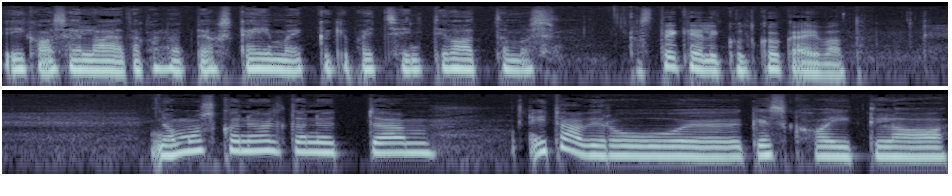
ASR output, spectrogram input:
iga selle aja tagant nad peaks käima ikkagi patsienti vaatamas. kas tegelikult ka käivad? no ma oskan öelda nüüd ähm, Ida-Viru äh, Keskhaigla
